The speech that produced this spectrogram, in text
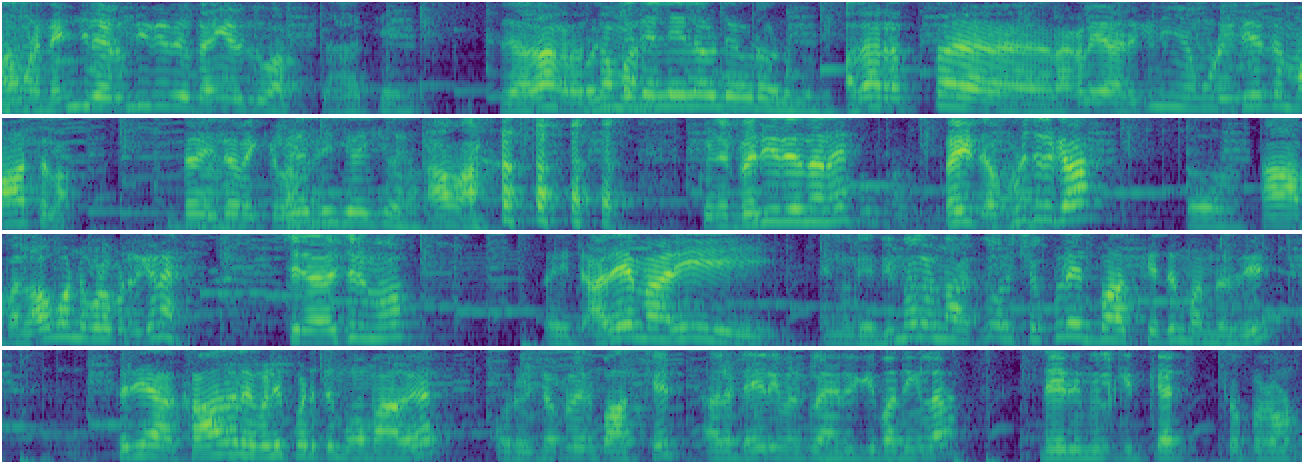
அவங்க நெஞ்சில இருந்து இது தனி எடுத்துட்டு வரான். அதான் ரத்தம் அதான் ரத்த ரகலையா இருக்கு. நீங்க உங்களோட இதயத்தை மாத்தலாம். இதை இதை வைக்கலாம். ஆமா. கொஞ்சம் பெரிய இதயம் தானே? ரைட் பிடிச்சிருக்கா? ஆ அப்போ லவ் ஒன்று போடப்பட்டிருக்கேனே சரி அதை வச்சிருங்க. ரைட் அதே மாதிரி எங்களுடைய விமலனாக்கு ஒரு சாக்லேட் பாஸ்கெட்டும் வந்தது. சரியா? காதலை வெளிப்படுத்தும் முகமாக ஒரு சாக்லேட் பாஸ்கெட் அதில் டெய்ரி மில்க்லாம் இருக்குது பார்த்தீங்களா டெய்ரி மில்க் கிட்கட் டொப்பரோன்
